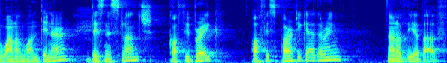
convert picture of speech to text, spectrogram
one-on-one -on -one dinner, business lunch, coffee break, office party gathering? None of the above.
